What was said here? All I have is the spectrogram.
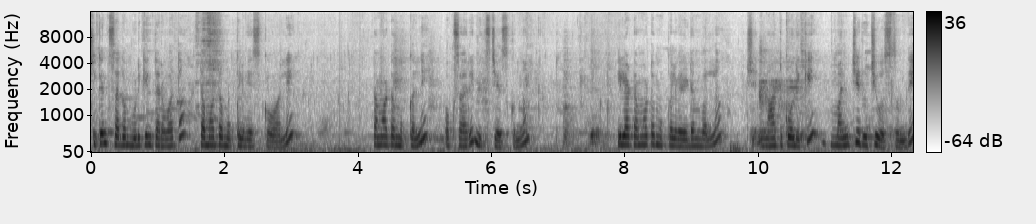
చికెన్ సగం ఉడికిన తర్వాత టమాటో ముక్కలు వేసుకోవాలి. టమాటో ముక్కల్ని ఒకసారి మిక్స్ చేసుకుందాం. ఇలా టమాటో ముక్కలు వేయడం వల్ల నాటుకోడికి మంచి రుచి వస్తుంది.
